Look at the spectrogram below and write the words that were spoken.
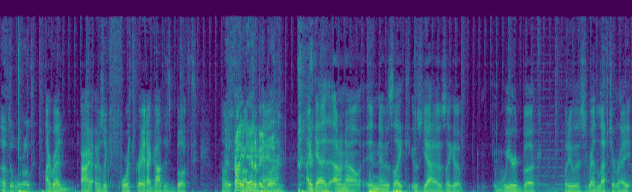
of the world. I read. I it was like fourth grade. I got this book. uh, Uh, probably an anime book. I guess I don't know, and it was like it was yeah, it was like a weird book, but it was read left to right,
